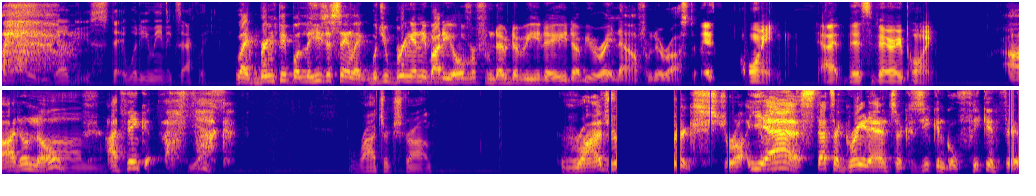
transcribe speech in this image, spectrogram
AEW stable. What do you mean exactly? Like bring people. He's just saying like, would you bring anybody over from WWE to AEW right now from their roster? It's point at this very point? I don't know. Um, I think oh, fuck. Yes. Roderick Strong. Roderick Strong. Yes, that's a great answer because he can go. He can fit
